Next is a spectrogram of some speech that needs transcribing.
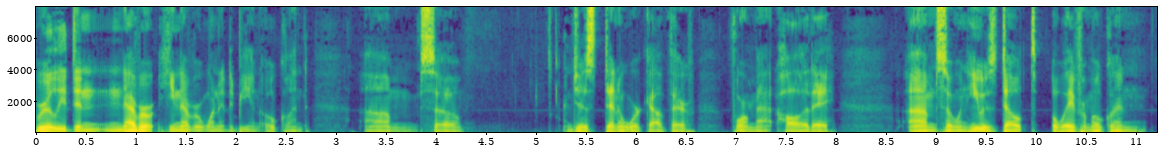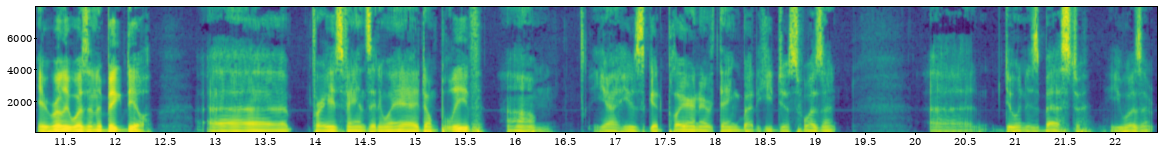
really didn't never he never wanted to be in Oakland. Um, so it just didn't work out there for Matt Holliday. Um, so when he was dealt away from Oakland, it really wasn't a big deal. Uh, for A's fans, anyway, I don't believe. Um, yeah, he was a good player and everything, but he just wasn't uh, doing his best. He wasn't.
